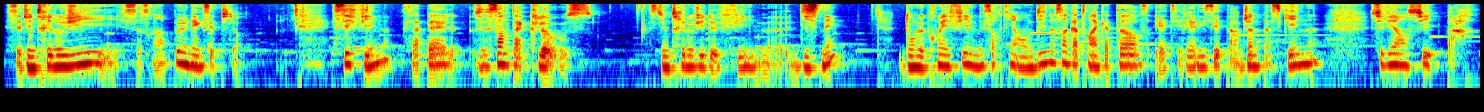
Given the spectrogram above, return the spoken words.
C'est une trilogie, ce sera un peu une exception. Ces films s'appellent The Santa Claus. C'est une trilogie de films Disney, dont le premier film est sorti en 1994 et a été réalisé par John Paskin, suivi ensuite par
